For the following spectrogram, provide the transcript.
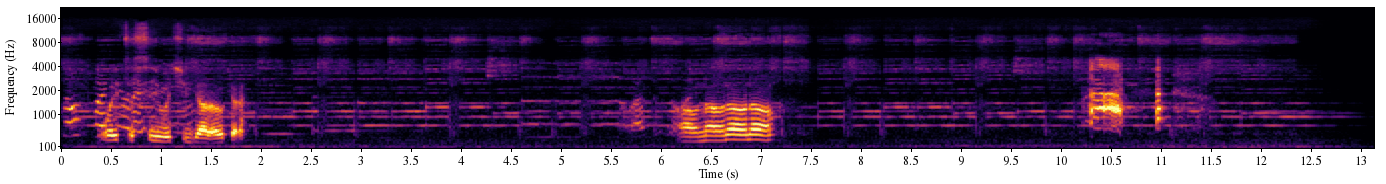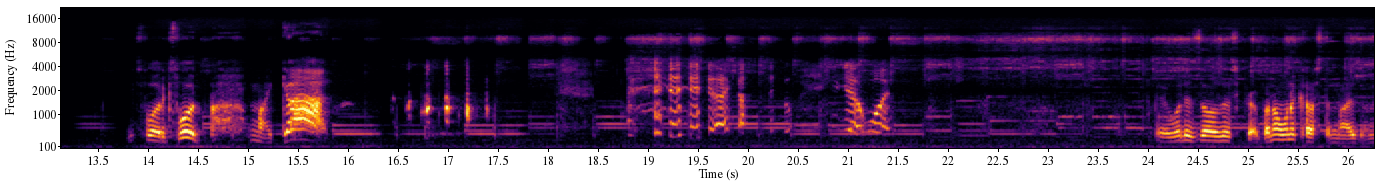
So Wait to see what you got. Okay. Oh, that's just so- Oh no no no. Explode explode. Oh my God. What is all this crap? I don't want to customize them.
